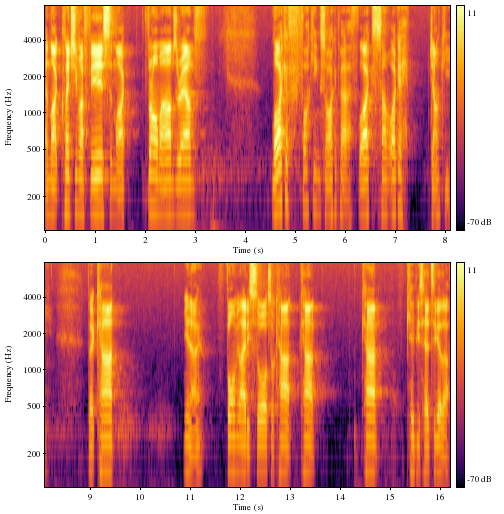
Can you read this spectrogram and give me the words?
and like clenching my fists and like throwing my arms around, like a fucking psychopath, like some, like a junkie that can't, you know, formulate his thoughts or can't, can't, can't keep his head together.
